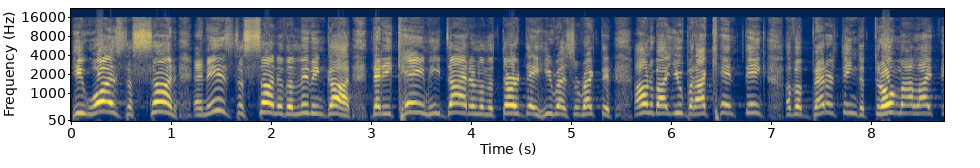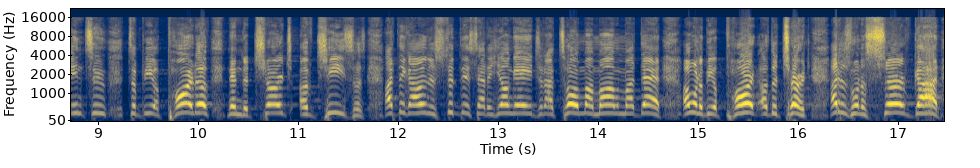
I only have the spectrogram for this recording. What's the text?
He was the Son and is the Son of the living God. That He came, He died, and on the third day He resurrected. I don't know about you, but I can't think of a better thing to throw my life into, to be a part of, than the church of Jesus. I think I understood this at a young age, and I told my mom and my dad, I want to be a part of the church. I just want to serve God.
